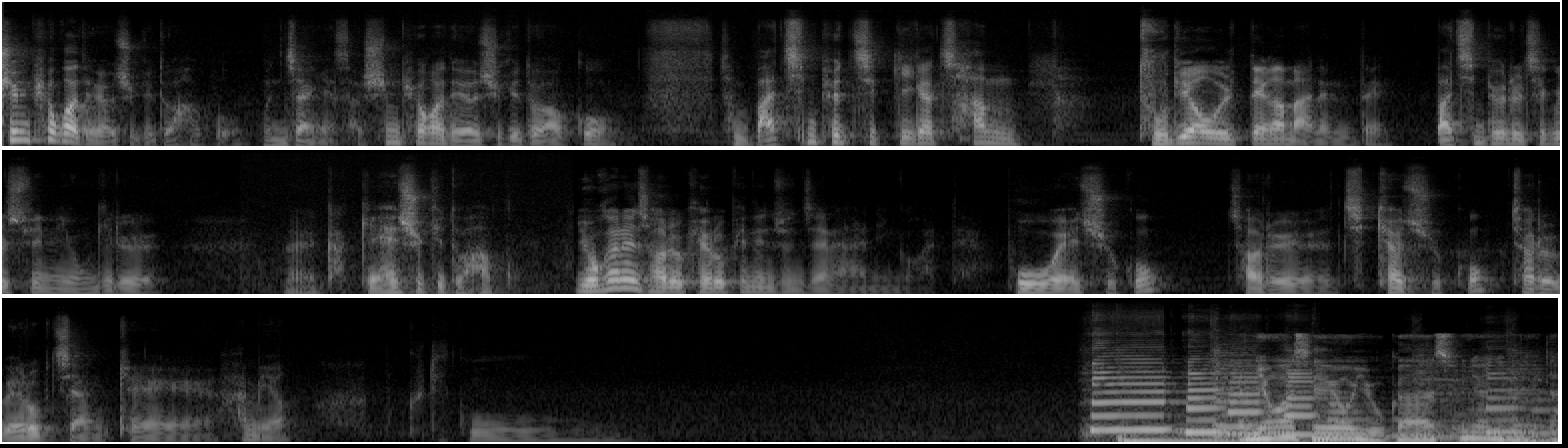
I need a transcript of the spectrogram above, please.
쉼표가 되어주기도 하고 문장에서 쉼표가 되어주기도 하고 참 마침표 찍기가 참 두려울 때가 많은데 마침표를 찍을 수 있는 용기를 네, 갖게 해주기도 하고 요가는 저를 괴롭히는 존재는 아닌 것 같아요 보호해주고 저를 지켜주고 저를 외롭지 않게 하며 그리고 안녕하세요 요가 소년입니다.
